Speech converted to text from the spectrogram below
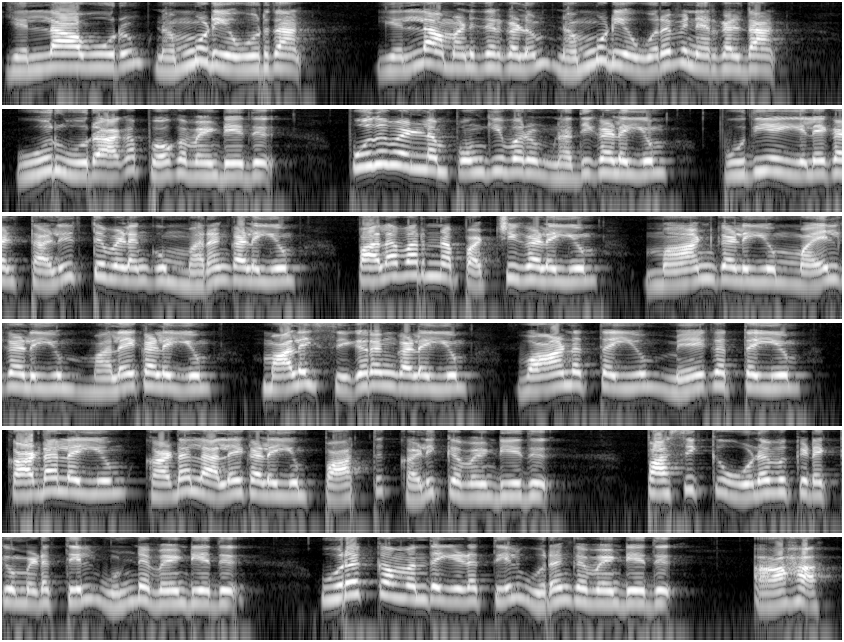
எல்லா ஊரும் நம்முடைய ஊர்தான். எல்லா மனிதர்களும் நம்முடைய உறவினர்கள்தான். ஊர் ஊராக போக வேண்டியது. புதுவெள்ளம் பொங்கி வரும் நதிகளையும் புதிய இலைகள் தளிர்த்து விளங்கும் மரங்களையும் பலவர்ண பட்சிகளையும் மான்களையும் மயில்களையும் மலைகளையும் மலை சிகரங்களையும் வானத்தையும் மேகத்தையும் கடலையும் கடல் அலைகளையும் பார்த்து கழிக்க வேண்டியது. பசிக்கு உணவு கிடைக்கும் இடத்தில் உண்ண வேண்டியது. உறக்கம் வந்த இடத்தில் உறங்க வேண்டியது. ஆஹா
